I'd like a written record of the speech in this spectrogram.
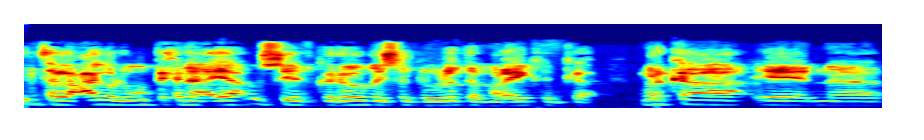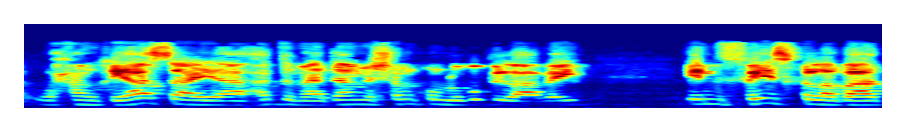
inta lacaga lagu bixinaya ayaa u safe garoobaysa dowladda maraykanka marka waxaan qiyaasayaa hadda maadaama shan kun lagu bilaabay in faceka labaad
